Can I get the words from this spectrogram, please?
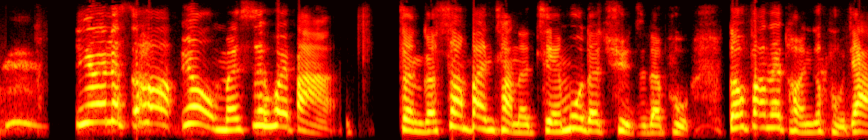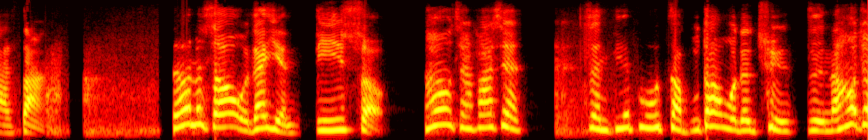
因为那时候因为我们是会把。整个上半场的节目的曲子的谱都放在同一个谱架上，然后那时候我在演第一首，然后我才发现整叠谱找不到我的曲子，然后就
